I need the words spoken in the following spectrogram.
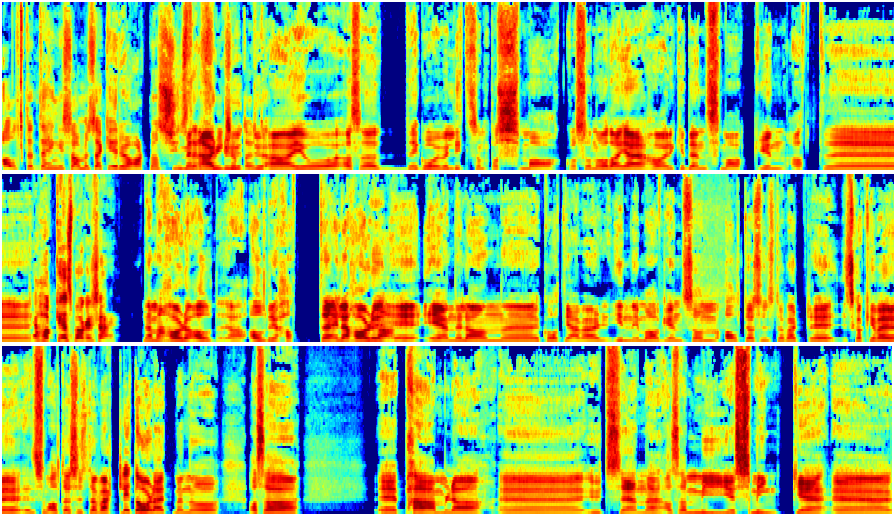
Alt dette henger sammen, så det er ikke rart man syns Men det er er du, du er jo Altså, det går jo vel litt sånn på smak også nå, da. Jeg har ikke den smaken at uh... Jeg har ikke den smaken sjøl! Nei, men har du aldri, aldri hatt det? Eller har du Nei. eh, en eller annen eh, kåtjævel inni magen som alltid har syntes det har vært eh, være Som alltid har syntes det har vært litt ålreit, men å Altså eh, Pamela-utseende, altså mye sminke, eh,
